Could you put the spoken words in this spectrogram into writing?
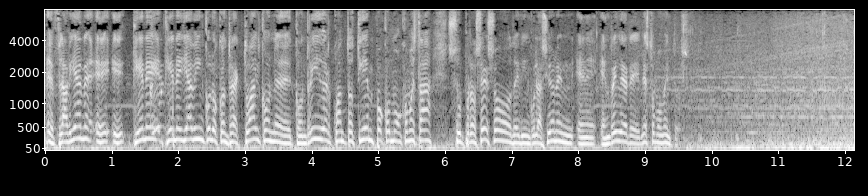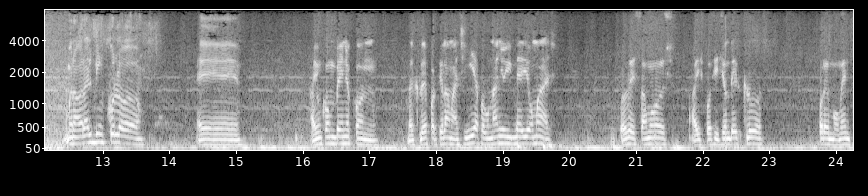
eh, Flavián, eh, eh, ¿tiene, ¿tiene ya vínculo contractual con, eh, con River? ¿Cuánto tiempo? ¿Cómo, ¿Cómo está su proceso de vinculación en, en, en River en estos momentos? Bueno, ahora el vínculo, eh, hay un convenio con el Club Deportivo La Machilla por un año y medio más. Entonces estamos a disposición del club por el momento.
